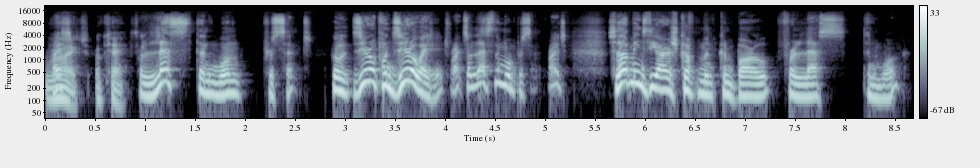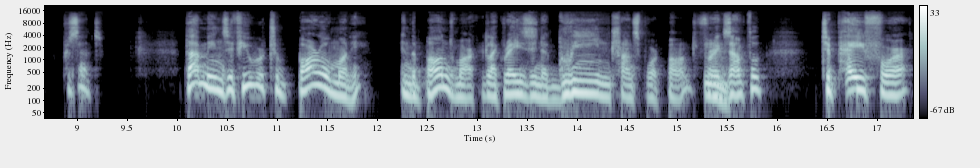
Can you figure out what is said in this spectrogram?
Right. Right. Okay. So, less than 1%. No, 0.088, right? So, less than 1%, right? So, that means the Irish government can borrow for less than 1%. That means if you were to borrow money in the bond market, like raising a green transport bond, for Mm. example, to pay for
